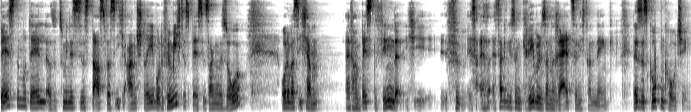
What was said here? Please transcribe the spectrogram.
allerbeste Modell, also zumindest ist es das, was ich anstrebe oder für mich das Beste, sagen wir so, oder was ich am einfach am besten finde. Ich, für, es, es hat irgendwie so ein Kribbeln, so einen Reiz, wenn ich dran denke. Das ist das Gruppencoaching.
